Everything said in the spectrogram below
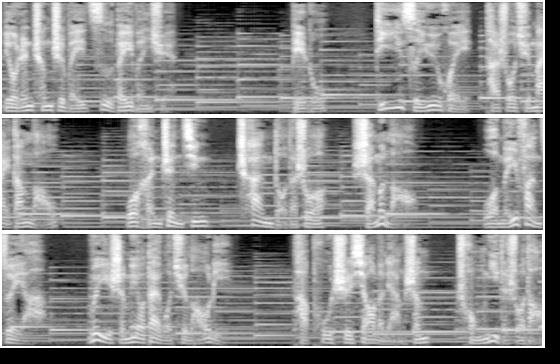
有人称之为自卑文学。比如，第一次约会，他说去麦当劳，我很震惊，颤抖地说：“什么牢？我没犯罪啊，为什么要带我去牢里？”他扑哧笑了两声，宠溺地说道：“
